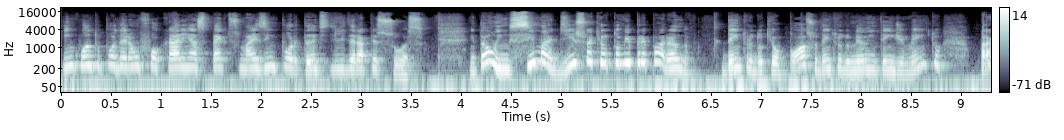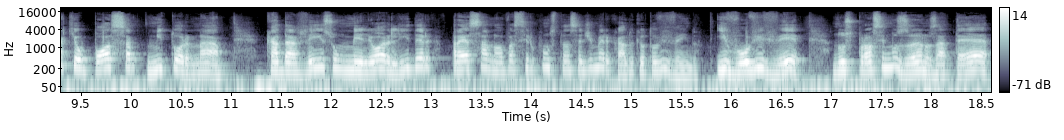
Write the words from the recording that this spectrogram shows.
enquanto poderão focar em aspectos mais importantes de liderar pessoas. Então, em cima disso é que eu estou me preparando, dentro do que eu posso, dentro do meu entendimento, para que eu possa me tornar cada vez um melhor líder para essa nova circunstância de mercado que eu estou vivendo. E vou viver nos próximos anos, até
